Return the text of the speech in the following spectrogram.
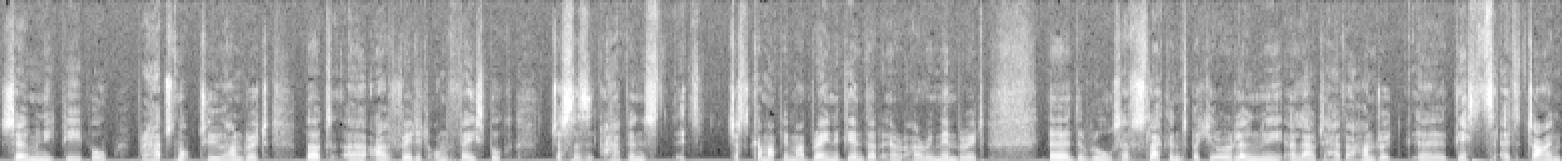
so many people, perhaps not 200, but uh, I've read it on Facebook. Just as it happens, it's just come up in my brain again that I, remember it. Uh, the rules have slackened, but you're only allowed to have a hundred uh, guests at a time,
